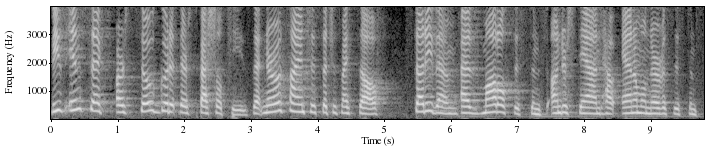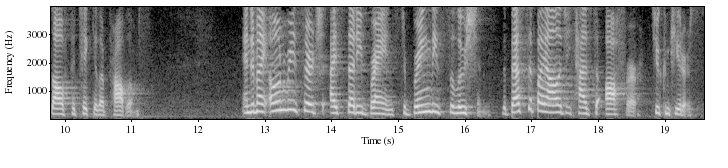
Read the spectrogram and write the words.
These insects are so good at their specialties that neuroscientists such as myself study them as model systems to understand how animal nervous systems solve particular problems. And in my own research, I study brains to bring these solutions, the best that biology has to offer, to computers.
